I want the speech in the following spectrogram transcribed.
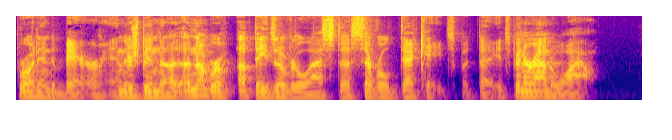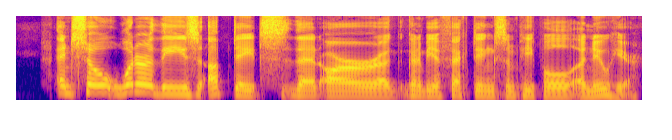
brought into bear, and there's been a, a number of updates over the last several decades, but it's been around a while. And so, what are these updates that are going to be affecting some people anew here?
